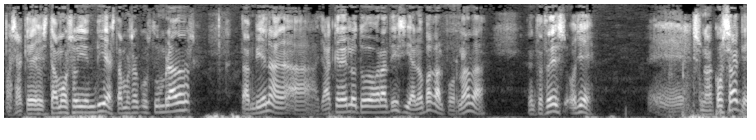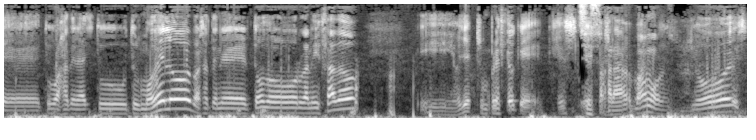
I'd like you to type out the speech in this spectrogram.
Pasa que estamos hoy en día, estamos acostumbrados también a, a ya quererlo todo gratis y a no pagar por nada. Entonces, oye, eh, es una cosa que tú vas a tener tu- tus modelos, vas a tener todo organizado y oye, es un precio que, que es, Sí, es sí. para, vamos, yo es-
